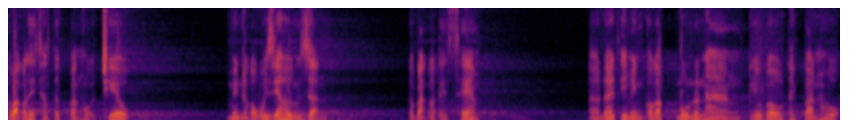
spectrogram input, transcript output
Các bạn có thể xác thực bằng hộ chiếu. Mình đã có video hướng dẫn. Các bạn có thể xem. Ở đây thì mình có các bốn đơn hàng yêu cầu thanh toán hộ.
